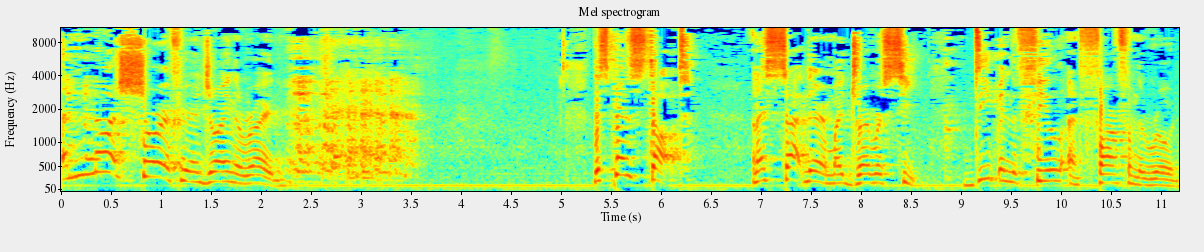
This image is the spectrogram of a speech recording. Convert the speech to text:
and not sure if you're enjoying the ride. The spin stopped, and I sat there in my driver's seat, deep in the field and far from the road.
